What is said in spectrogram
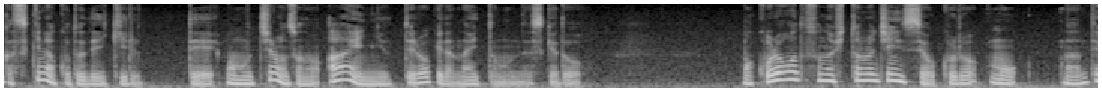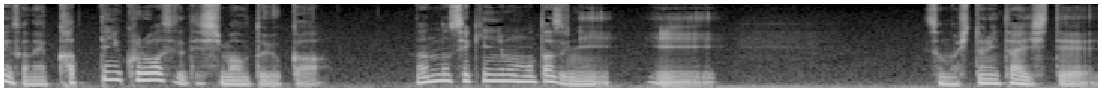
なんか好きなことで生きるって、まあ、もちろんその安易に言ってるわけではないと思うんですけど、まあ、これほどその人の人生を狂もう何て言うんですかね勝手に狂わせてしまうというか何の責任も持たずに、えーその人に対して、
